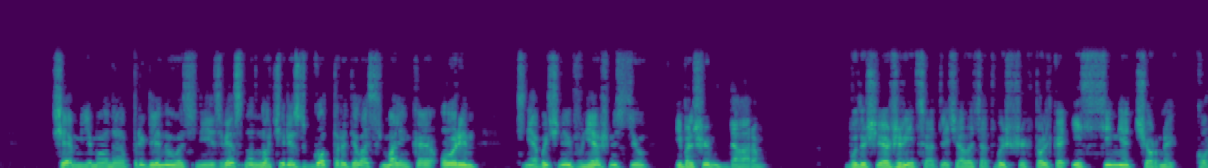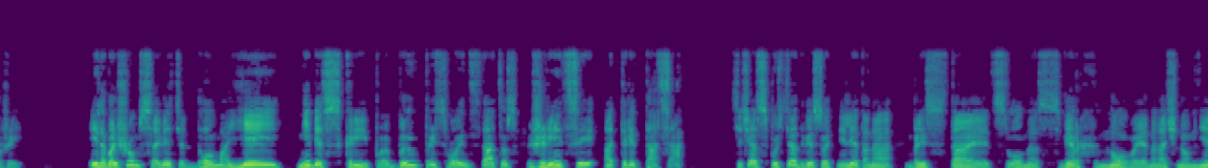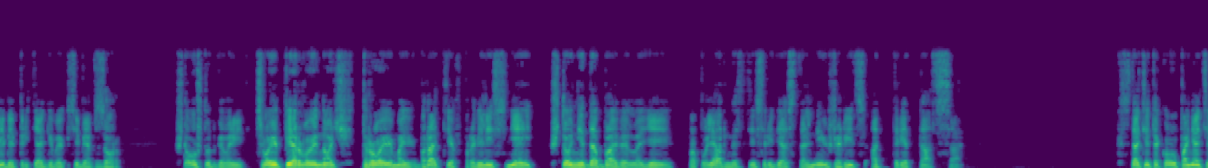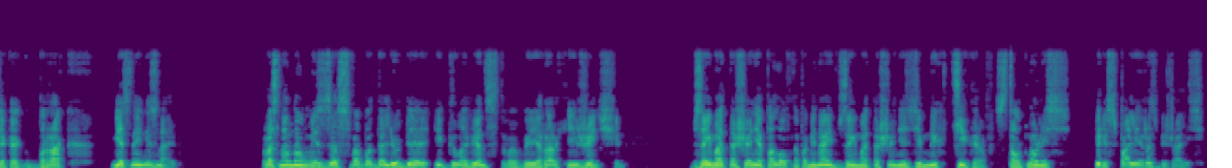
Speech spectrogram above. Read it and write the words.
Чем ему она приглянулась, неизвестно, но через год родилась маленькая Орин с необычной внешностью и большим даром. Будущая жрица отличалась от высших только истинно черной кожей. И на большом совете дома ей, не без скрипа, был присвоен статус жрицы Атритаса. Сейчас, спустя две сотни лет, она блистает, словно сверхновая на ночном небе, притягивая к себе взор. Что уж тут говорить, свою первую ночь трое моих братьев провели с ней, что не добавило ей популярности среди остальных жриц от Третаса. Кстати, такого понятия, как брак, местные не знают. В основном из-за свободолюбия и главенства в иерархии женщин. Взаимоотношения полов напоминают взаимоотношения земных тигров. Столкнулись, переспали, разбежались.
